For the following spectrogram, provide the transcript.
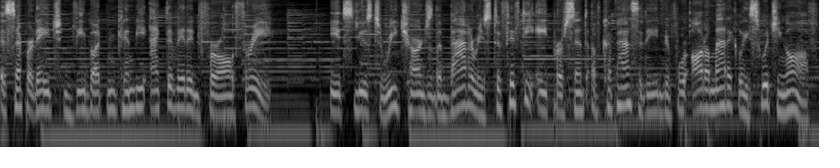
A separate HV button can be activated for all three. It's used to recharge the batteries to 58% of capacity before automatically switching off.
